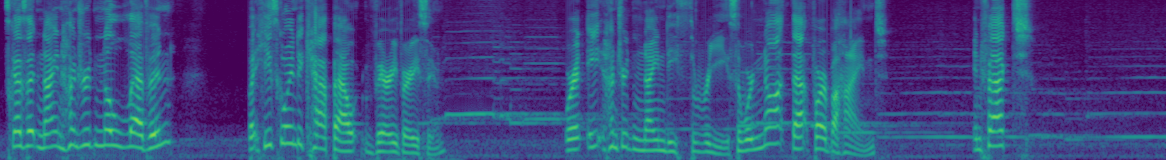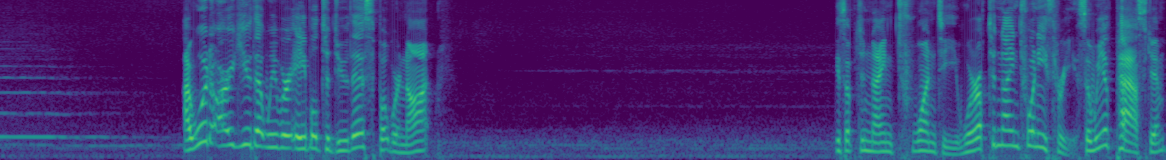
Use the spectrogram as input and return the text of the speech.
This guy's at 911, but he's going to cap out very, very soon. We're at 893, so we're not that far behind. In fact, I would argue that we were able to do this, but we're not. He's up to 920. We're up to 923, so we have passed him.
